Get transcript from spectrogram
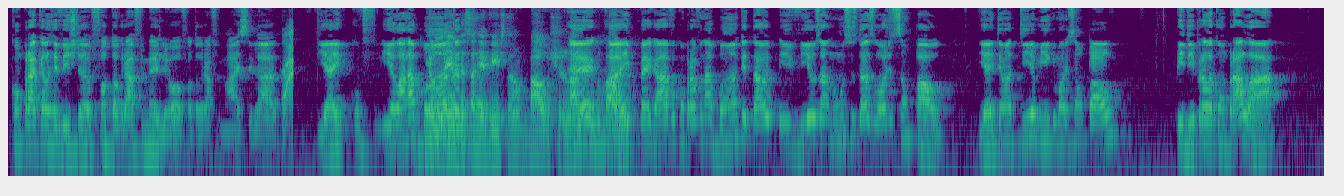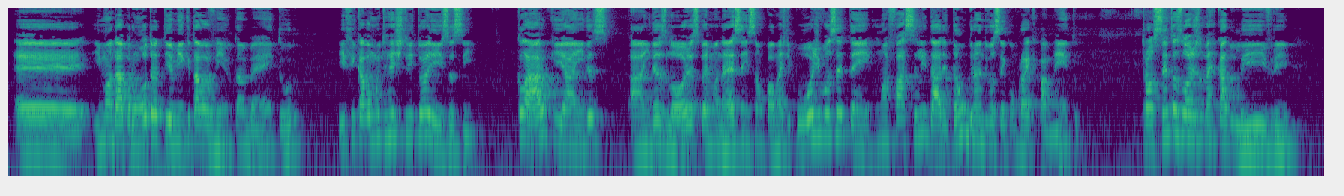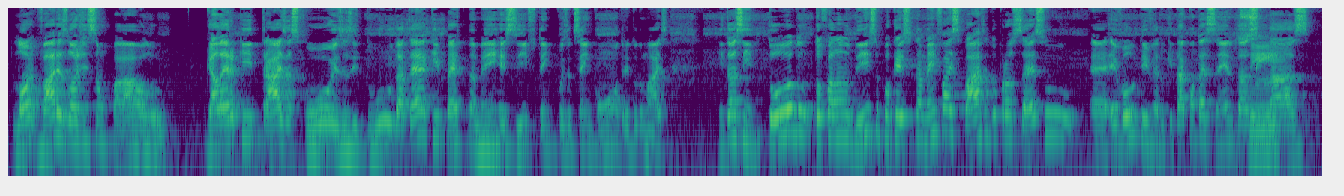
comprar aquela revista Fotografe Melhor, Fotografe Mais, sei lá, e aí ia lá na banca. Eu lembro dessa revista, lá é, no baú. Aí pegava, comprava na banca e tal, e via os anúncios das lojas de São Paulo. E aí tem uma tia minha que mora em São Paulo, pedi para ela comprar lá é, e mandar para uma outra tia minha que estava vindo também e tudo. E ficava muito restrito a isso, assim. Claro que ainda ainda as lojas permanecem em São Paulo, mas tipo, hoje você tem uma facilidade tão grande de você comprar equipamento, trocentas lojas no Mercado Livre, lo, várias lojas em São Paulo, galera que traz as coisas e tudo, até aqui perto também, Recife, tem coisa que você encontra e tudo mais. Então, assim, todo. Tô falando disso porque isso também faz parte do processo é, evolutivo, né? Do que está acontecendo, das, das,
